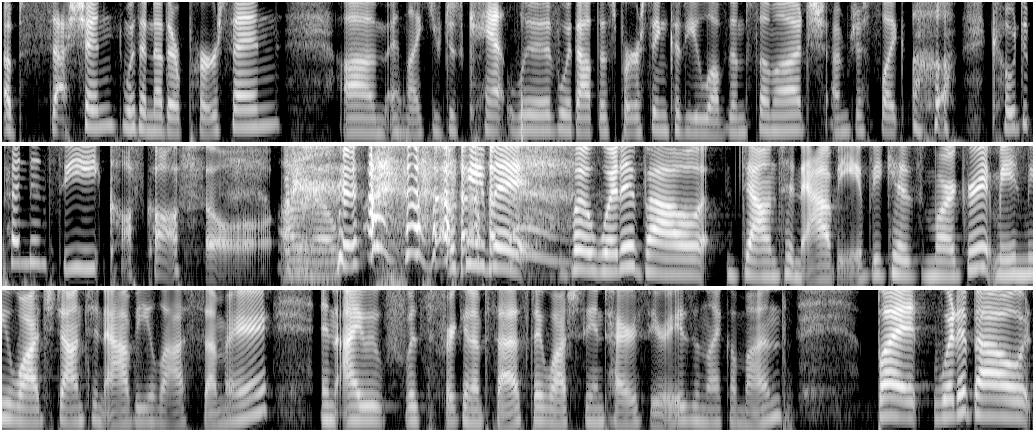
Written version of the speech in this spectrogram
obsession with another person um and like you just can't live without this person because you love them so much. I'm just like ugh, codependency, cough cough. Oh. I don't know. okay, but but what about Downton Abbey? Because Margaret made me watch Downton Abbey last summer, and I was freaking obsessed. I watched the entire series in like a month. But what about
